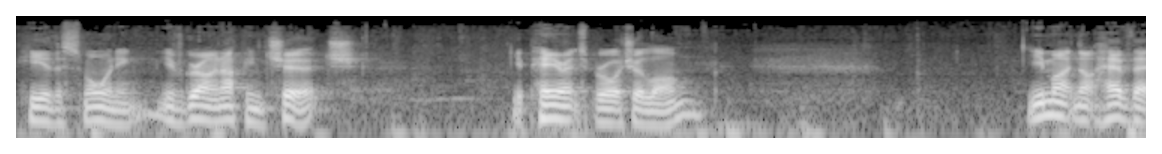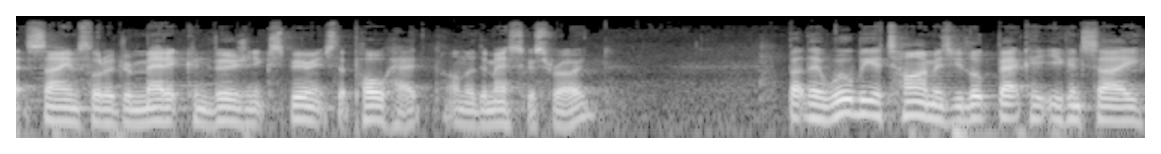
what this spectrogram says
here this morning, you've grown up in church, your parents brought you along, you might not have that same sort of dramatic conversion experience that Paul had on the Damascus Road. But there will be a time as you look back that you can say,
